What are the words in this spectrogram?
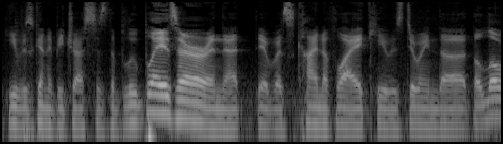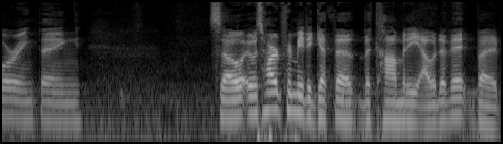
he was going to be dressed as the Blue Blazer, and that it was kind of like he was doing the the lowering thing. So it was hard for me to get the the comedy out of it, but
